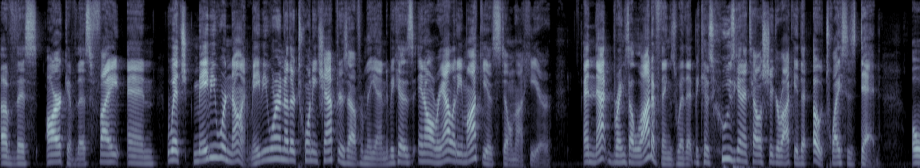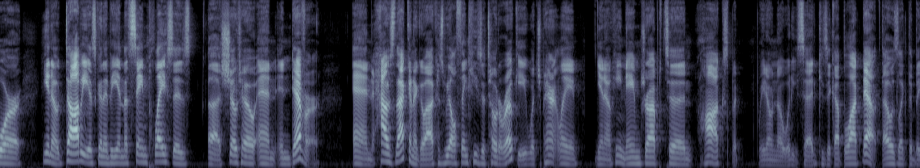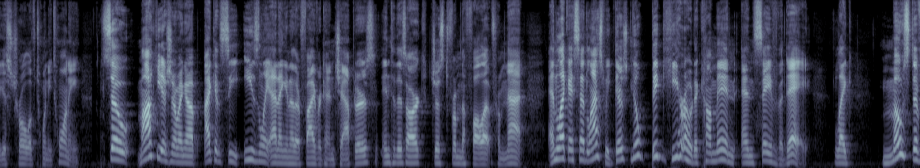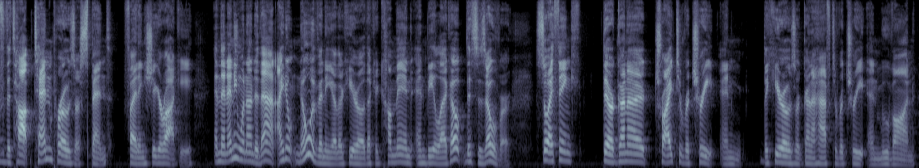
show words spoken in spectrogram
of this arc, of this fight, and which maybe we're not. Maybe we're another 20 chapters out from the end because, in all reality, Machia is still not here. And that brings a lot of things with it because who's going to tell Shigaraki that, oh, Twice is dead? Or, you know, Dabi is going to be in the same place as uh, Shoto and Endeavor. And how's that going to go out? Because we all think he's a Todoroki, which apparently, you know, he name dropped to Hawks, but we don't know what he said because it got blocked out. That was like the biggest troll of 2020. So Machia showing up, I could see easily adding another five or ten chapters into this arc just from the fallout from that. And like I said last week, there's no big hero to come in and save the day. Like, most of the top 10 pros are spent fighting Shigaraki. And then anyone under that, I don't know of any other hero that could come in and be like, oh, this is over. So I think they're gonna try to retreat, and the heroes are gonna have to retreat and move on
